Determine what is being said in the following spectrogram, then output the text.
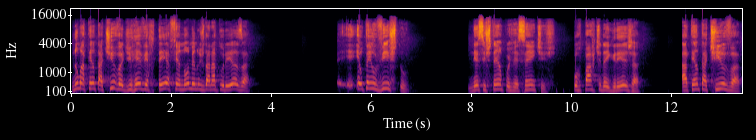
numa tentativa de reverter fenômenos da natureza. Eu tenho visto, nesses tempos recentes, por parte da igreja, a tentativa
